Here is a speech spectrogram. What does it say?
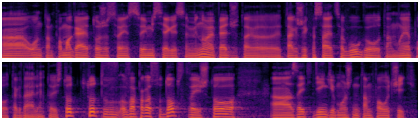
он там помогает тоже своими, своими сервисами. Ну, опять же, так, также и касается Google, там, Apple и так далее. То есть тут, тут вопрос удобства и что а, за эти деньги можно там получить.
